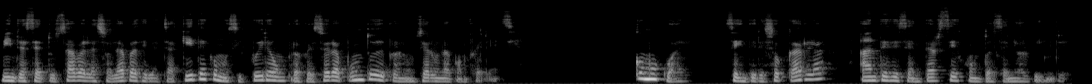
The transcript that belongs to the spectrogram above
mientras se atusaba las solapas de la chaqueta como si fuera un profesor a punto de pronunciar una conferencia. ¿Cómo cuál? se interesó Carla antes de sentarse junto al señor Bingley.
